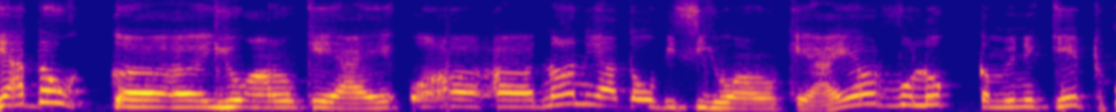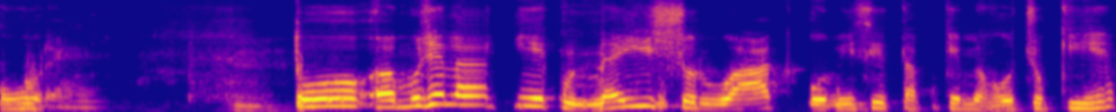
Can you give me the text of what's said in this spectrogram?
यादव युवाओं के आए नॉन यादव ओबीसी युवाओं के आए और वो लोग कम्युनिकेट हो रहे हैं। हम्म। तो मुझे लगा कि एक नई शुरुआत ओबीसी तबके में हो चुकी है।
